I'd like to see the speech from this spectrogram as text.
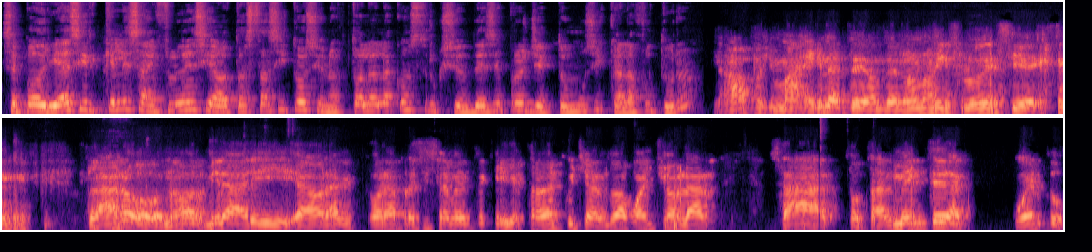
¿Se podría decir que les ha influenciado toda esta situación actual a la construcción de ese proyecto musical a futuro? No, pues imagínate, donde no nos influencie. claro, no, mira, y ahora, ahora precisamente que yo estaba escuchando a Juancho hablar, o sea, totalmente de acuerdo,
